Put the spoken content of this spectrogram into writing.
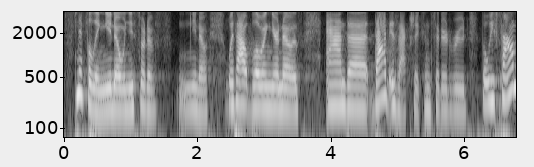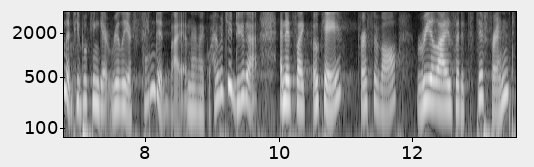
sniffling. You know, when you sort of you know without blowing your nose, and uh, that is actually considered rude. But we found that people can get really offended by it, and they're like, "Why would you do that?" And it's like, okay first of all, realize that it's different.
